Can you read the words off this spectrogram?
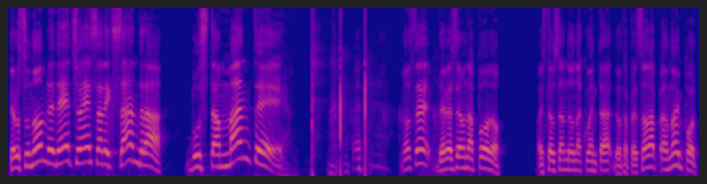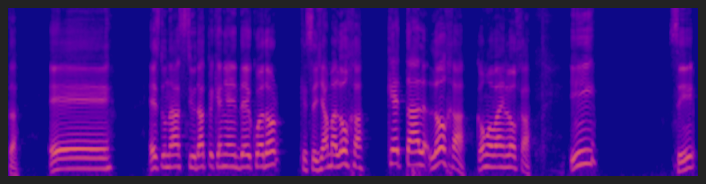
Pero su nombre de hecho es Alexandra Bustamante. no sé, debe ser un apodo. O está usando una cuenta de otra persona, pero no importa. Eh, es de una ciudad pequeña de Ecuador que se llama Loja. ¿Qué tal Loja? ¿Cómo va en Loja? Y, sí,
